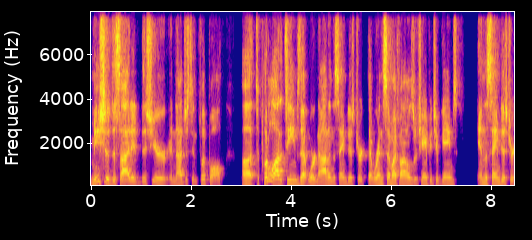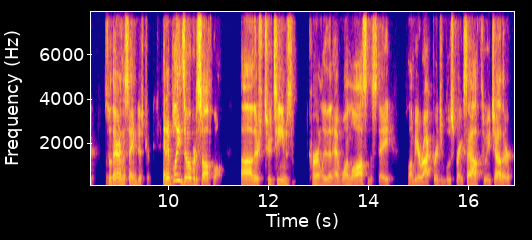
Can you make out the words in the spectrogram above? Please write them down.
Misha decided this year, and not just in football, uh, to put a lot of teams that were not in the same district, that were in semifinals or championship games in the same district. So mm-hmm. they're in the same district. And it bleeds over to softball. Uh, there's two teams currently that have one loss in the state, Columbia Rockbridge and Blue Spring South to each other.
